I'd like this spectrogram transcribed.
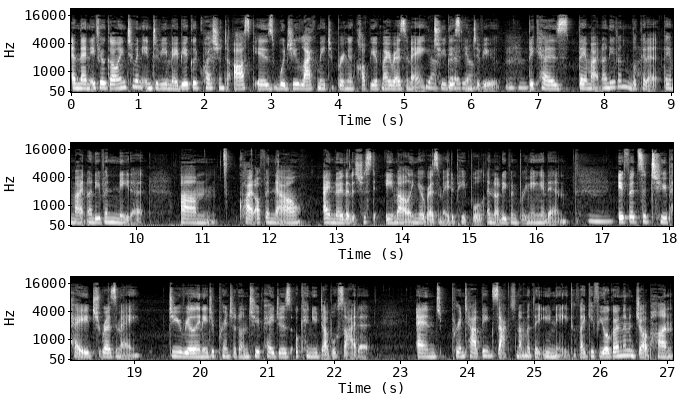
And then if you're going to an interview, maybe a good question to ask is would you like me to bring a copy of my resume Yeah, to this idea. interview? Mm-hmm. because they might not even look at it. They might not even need it. Um, quite often now, I know that it's just emailing your resume to people and not even bringing it in. Mm. If it's a two page resume, do you really need to print it on two pages or can you double side it and print out the exact number that you need? Like if you're going on a job hunt,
